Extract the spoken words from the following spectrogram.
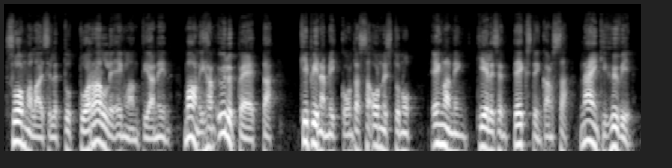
suomalaisille tuttua rallienglantia, niin mä oon ihan ylpeä, että Kipinä Mikko on tässä onnistunut englanninkielisen tekstin kanssa näinkin hyvin.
